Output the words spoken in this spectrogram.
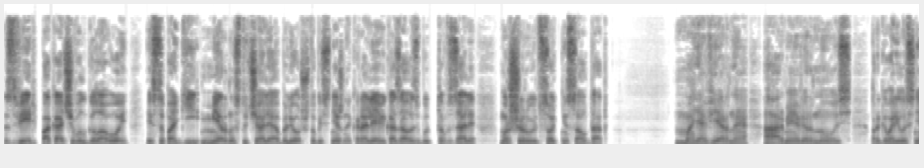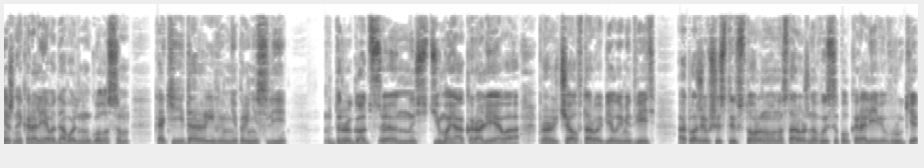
Зверь покачивал головой, и сапоги мерно стучали об лед, чтобы снежной королеве казалось, будто в зале маршируют сотни солдат. «Моя верная армия вернулась», — проговорила снежная королева довольным голосом. «Какие дары вы мне принесли?» «Драгоценности, моя королева!» — прорычал второй белый медведь. Отложив шесты в сторону, он осторожно высыпал королеве в руки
